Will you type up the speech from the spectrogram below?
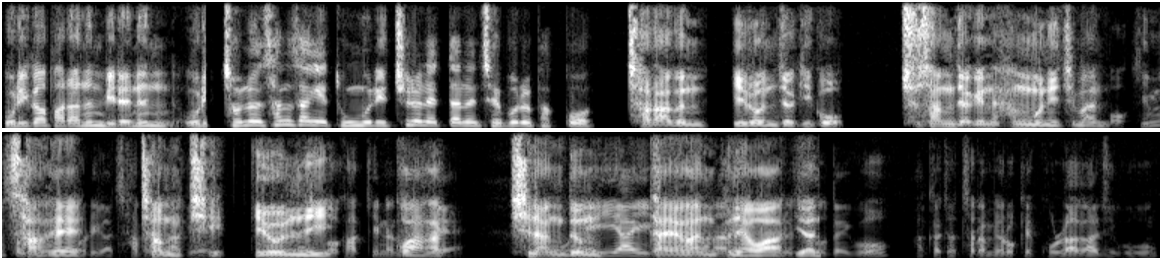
우리가 바라는 미래는 우리 저는 상상의 동물이 출연했다는 제보를 받고 철학은 이론적이고 추상적인 학문이지만 뭐 사회, 정치, 윤리, 과학, 신앙 뭐등 다양한 분야와 연 아까 저처럼 이렇게 골라가지고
